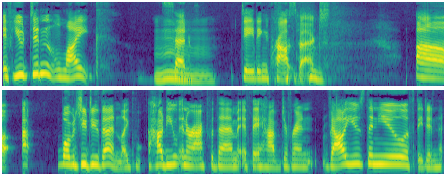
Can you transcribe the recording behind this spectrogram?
If you didn't like said dating prospect, uh, what would you do then? Like, how do you interact with them if they have different values than you? If they didn't,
